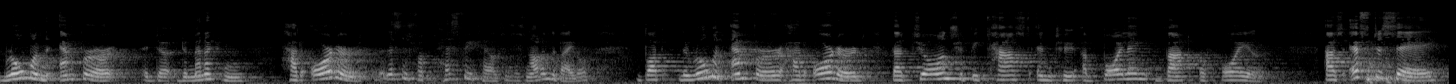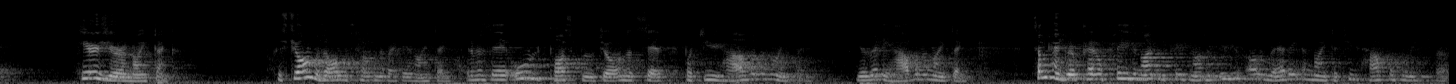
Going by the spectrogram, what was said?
Roman Emperor uh, Domitian had ordered, this is what history tells us, it's not in the Bible, but the Roman emperor had ordered that John should be cast into a boiling vat of oil, as if to say, Here's your anointing. Because John was always talking about the anointing. It was the old apostle John that said, But you have an anointing. You already have an anointing. Sometimes we're praying, oh, please anoint me, please anoint me. You're already anointed. You have the Holy Spirit.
